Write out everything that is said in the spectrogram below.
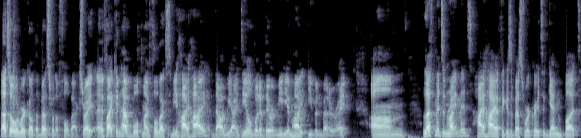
that's what would work out the best for the fullbacks, right? If I can have both my fullbacks to be high high, that would be ideal. But if they were medium high, even better, right? Um, left mids and right mids, high high I think is the best work rates again, but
